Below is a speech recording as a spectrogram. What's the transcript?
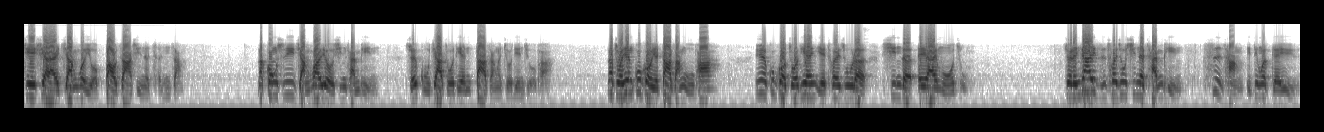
接下来将会有爆炸性的成长。那公司一讲话又有新产品，所以股价昨天大涨了九点九趴。那昨天 Google 也大涨五趴，因为 Google 昨天也推出了新的 AI 模组，所以人家一直推出新的产品，市场一定会给予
